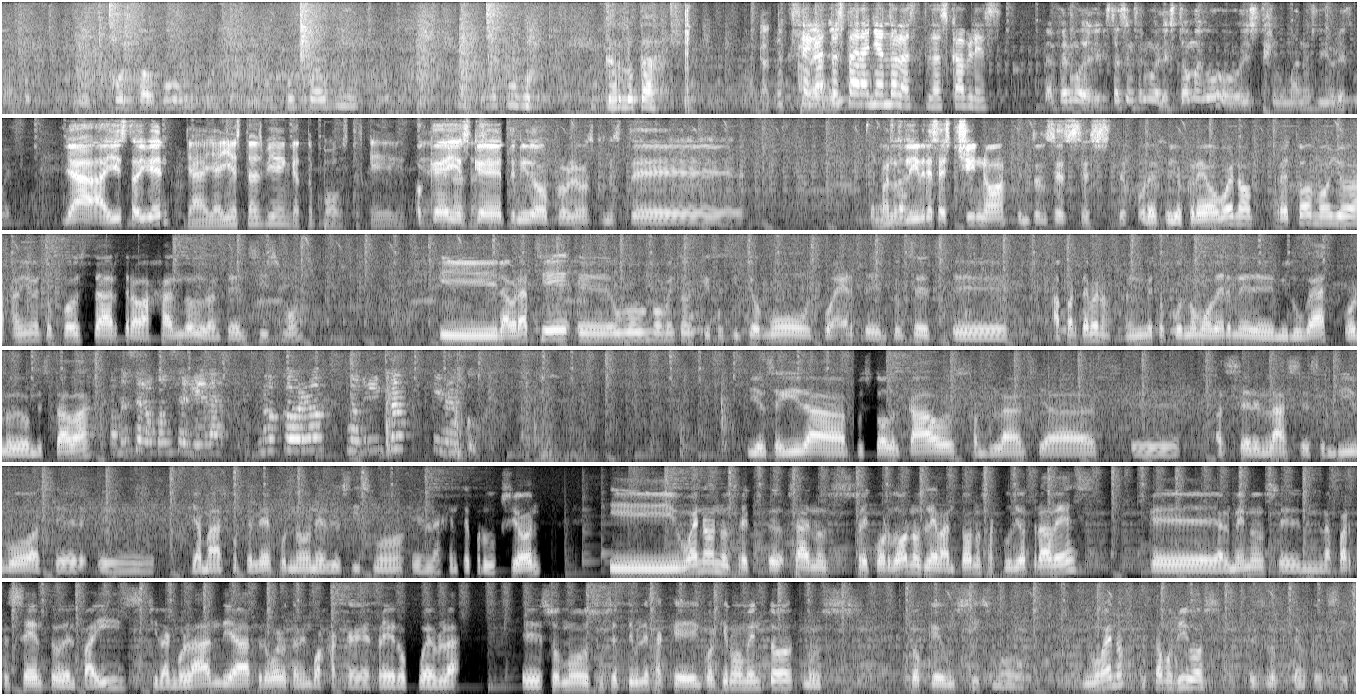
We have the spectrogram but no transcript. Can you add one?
Por favor, por favor, por favor. Carlota. Ese gato está arañando las, los cables. ¿Está enfermo del, ¿Estás enfermo del estómago o es tus manos libres, güey? Ya, ahí estoy bien. Ya, ya ahí estás bien, gato post. Es que, ok, es que he tenido problemas con este manos libres es chino, entonces este, por eso yo creo, bueno, retomo, yo a mí me tocó estar trabajando durante el sismo y la verdad sí, eh, hubo un momento en que se sintió muy fuerte, entonces eh, aparte, bueno, a mí me tocó no moverme de mi lugar, bueno, de donde estaba. Tómenselo con seriedad, no corro, no grito y no empujo. Y enseguida pues todo el caos, ambulancias, eh, hacer enlaces en vivo, hacer eh, llamadas por teléfono, nerviosismo en la gente de producción. Y bueno, nos, eh, nos recordó, nos levantó, nos acudió otra vez que al menos en la parte centro del país, Chilangolandia, pero bueno, también Oaxaca, Guerrero, Puebla, somos susceptibles a que en cualquier momento nos toque un sismo. Y bueno, estamos vivos, eso es lo que tengo que decir.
